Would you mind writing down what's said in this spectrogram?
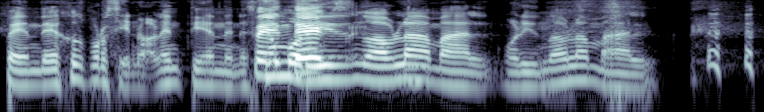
Pendejos por si no la entienden. Es Pende- que Moris no habla mal. Moris no habla mal.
